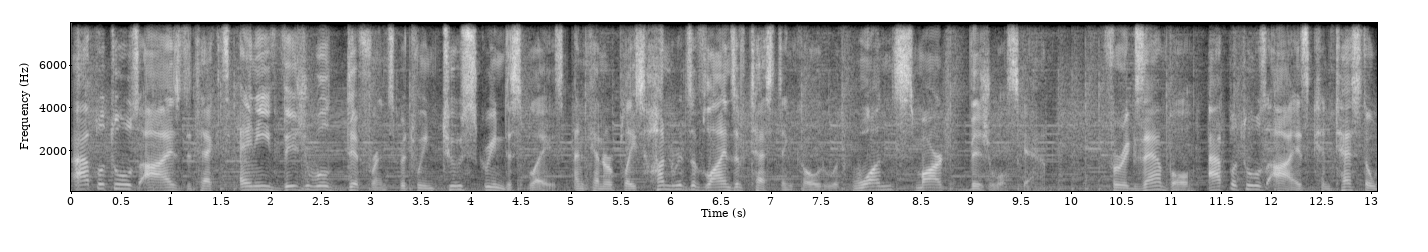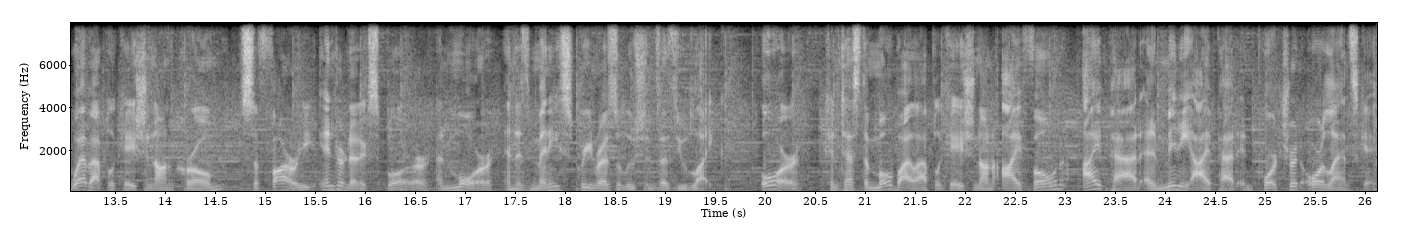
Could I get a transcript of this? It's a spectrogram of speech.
Applitools Eyes detects any visual difference between two screen displays and can replace hundreds of lines of testing code with one smart visual scan. For example, Applitools Eyes can test a web application on Chrome, Safari, Internet Explorer, and more in as many screen resolutions as you like. Or can test a mobile application on iPhone, iPad, and mini iPad in portrait or landscape.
